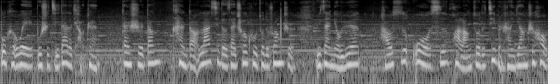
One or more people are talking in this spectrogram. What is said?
不可谓不是极大的挑战。但是，当看到拉希德在车库做的装置与在纽约豪斯沃斯画廊做的基本上一样之后，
